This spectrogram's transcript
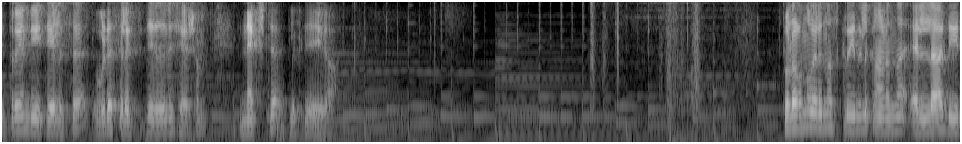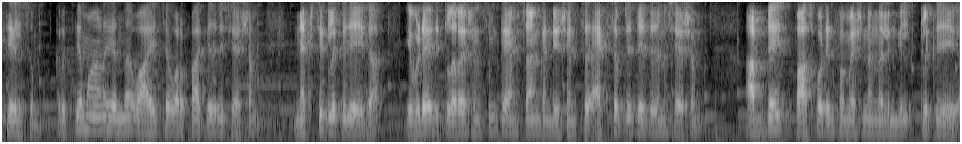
ഇത്രയും ഡീറ്റെയിൽസ് ഇവിടെ സെലക്ട് ചെയ്തതിന് ശേഷം നെക്സ്റ്റ് ക്ലിക്ക് ചെയ്യുക. തുടർന്ന് വരുന്ന സ്ക്രീനിൽ കാണുന്ന എല്ലാ ഡീറ്റെയിൽസും കൃത്യമാണ് എന്ന് വായിച്ച് ഉറപ്പാക്കിയതിന് ശേഷം നെക്സ്റ്റ് ക്ലിക്ക് ചെയ്യുക. ഇവിടെ ഡിക്ലറേഷൻസും ടേംസ് ആൻഡ് കണ്ടീഷൻസ് ആക്സെപ്റ്റ് ചെയ്തതിന് ശേഷം അപ്ഡേറ്റ് പാസ്പോർട്ട് ഇൻഫർമേഷൻ എന്ന ലിങ്കിൽ ക്ലിക്ക് ചെയ്യുക.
